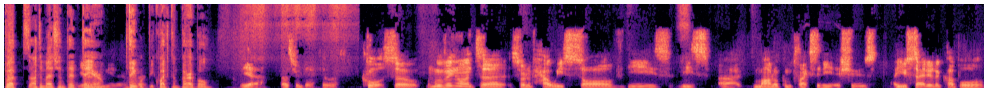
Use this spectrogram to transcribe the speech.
but I'd imagine that yeah, they are neither, they would be quite comparable. Yeah, that's ridiculous. Cool. So moving on to sort of how we solve these these uh, model complexity issues. You cited a couple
